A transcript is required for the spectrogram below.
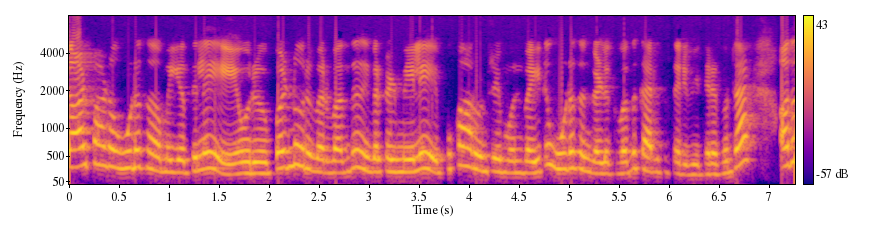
யாழ்ப்பாண ஊடக அமையத்திலே ஒரு பெண் ஒருவர் வந்து இவர்கள் மேலே புகார் ஒன்றை முன்வைத்து ஊடகங்களுக்கு வந்து கருத்து தெரிவித்திருக்கின்றார். அது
